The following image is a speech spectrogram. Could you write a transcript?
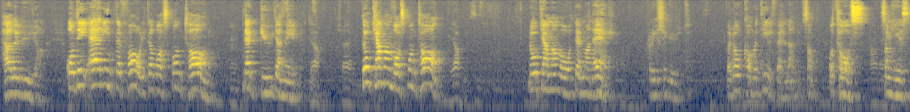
Halleluja! Och det är inte farligt att vara spontan när Gud är med. Då kan man vara spontan. Då kan man vara den man är. Prise Gud. För då kommer tillfällena som, att tas som ges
